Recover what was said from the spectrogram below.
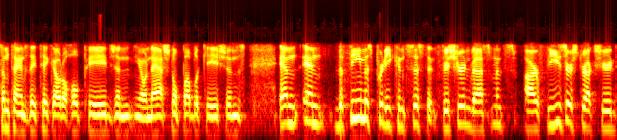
Sometimes they take out a whole page in you know national publications, and and the theme is pretty consistent. Fisher Investments, our fees are structured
